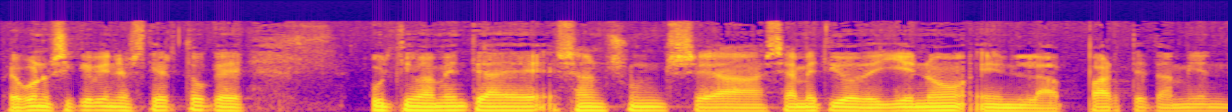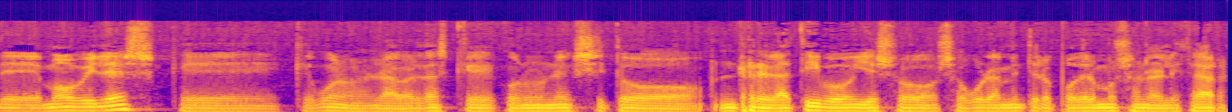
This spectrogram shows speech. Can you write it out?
Pero bueno, sí que bien es cierto que Últimamente eh, Samsung se ha, se ha metido de lleno en la parte también de móviles, que, bueno, la verdad es que con un éxito relativo, y eso seguramente lo podremos analizar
